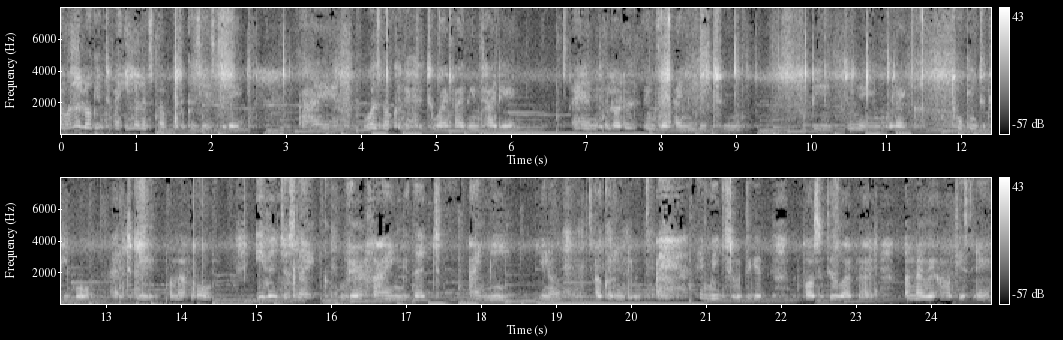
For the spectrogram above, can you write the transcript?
I want to log into my email and stuff because yesterday I was not connected to Wi-Fi the entire day and a lot of the things that I needed to be doing were like talking to people. I had to be on my phone. Even just like verifying that I'm me, you know, I couldn't do it. I made sure to get the positive Wi-Fi on my way out yesterday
